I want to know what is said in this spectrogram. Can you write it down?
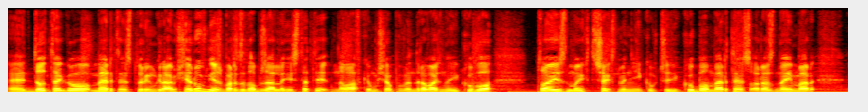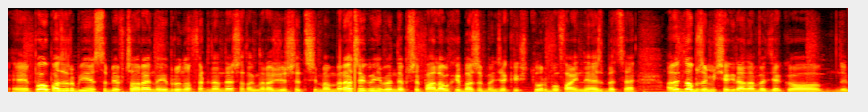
e, do tego Mertens, z którym grałem się również bardzo dobrze, ale niestety na ławkę musiał powędrować, no i Kubo. To jest moich trzech zmienników, czyli Kubo, Mertens oraz Neymar. E, Połpa zrobiłem sobie wczoraj, no i Bruno Fernandesza tak na razie jeszcze trzymam. Raczej go nie będę przepalał, chyba że będzie jakieś turbo fajne SBC, ale dobrze mi się gra nawet jako e,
